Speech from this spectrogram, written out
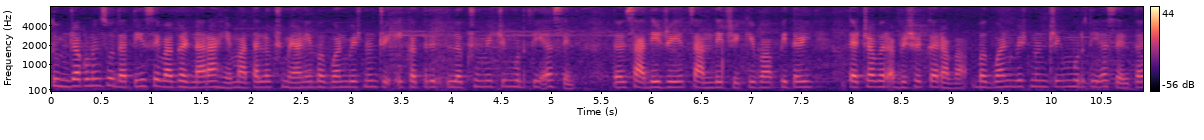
तुमच्याकडून सुद्धा ती सेवा घडणार आहे. माता लक्ष्मी आणि भगवान विष्णूंची एकत्रित लक्ष्मीची मूर्ती असेल तर साधी जी चांदीची किंवा पितळी त्याच्यावर अभिषेक करावा. भगवान विष्णूंची मूर्ती असेल तर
